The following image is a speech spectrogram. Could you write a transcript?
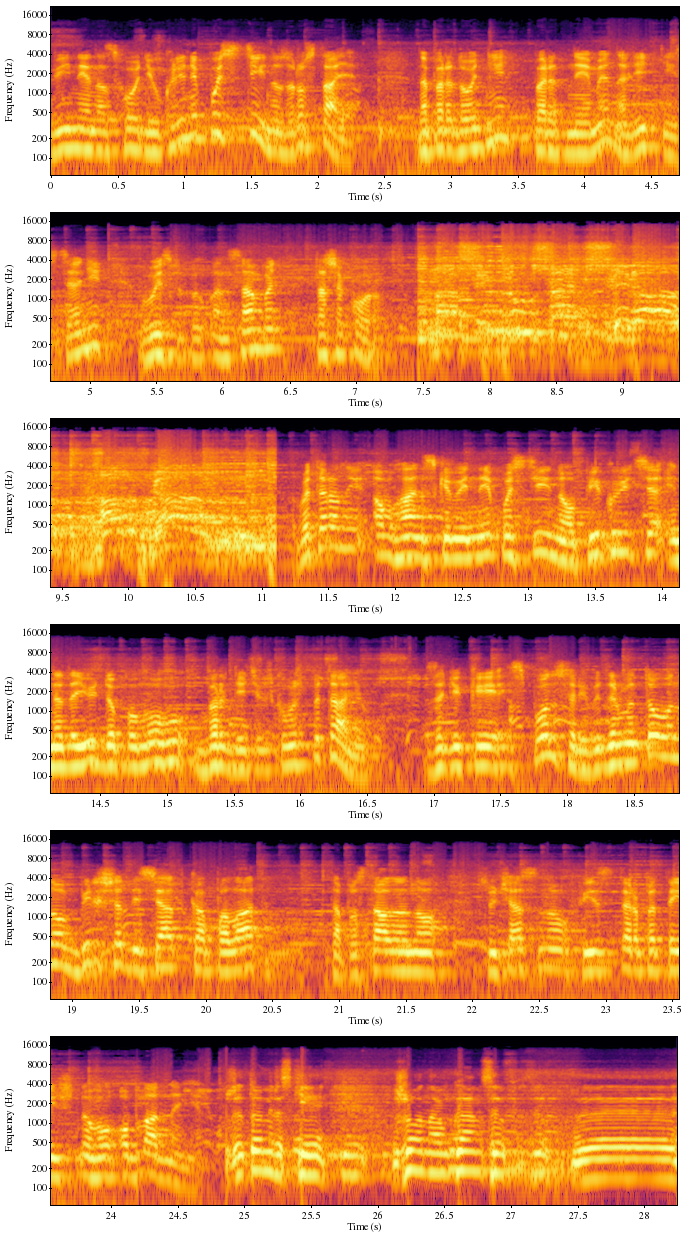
війни на сході України постійно зростає. Напередодні перед ними на літній сцені виступив ансамбль Ташакор. Ветерани афганської війни постійно опікуються і надають допомогу Бердичівському шпиталю. Завдяки спонсорів відремонтовано більше десятка палат та поставлено сучасного фізтерапевтичного обладнання. Житомирские жены афганцев э,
